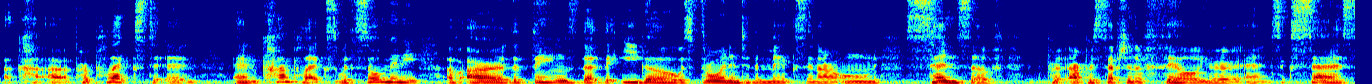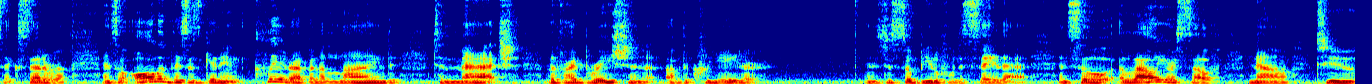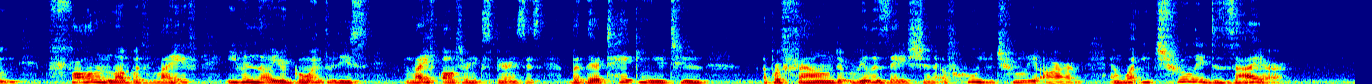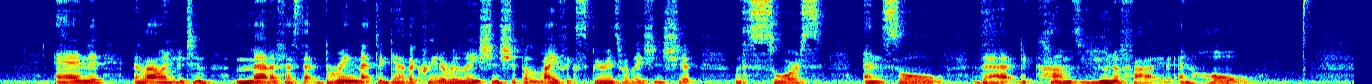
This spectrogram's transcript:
uh, uh perplexed and and complex with so many of our the things that the ego was throwing into the mix and our own sense of per, our perception of failure and success etc and so all of this is getting cleared up and aligned to match the vibration of the Creator. And it's just so beautiful to say that. And so allow yourself now to fall in love with life, even though you're going through these life altering experiences, but they're taking you to a profound realization of who you truly are and what you truly desire. And allowing you to manifest that, bring that together, create a relationship, a life experience relationship with source and soul that becomes unified and whole.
